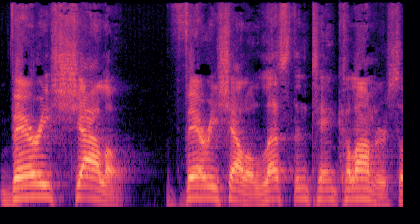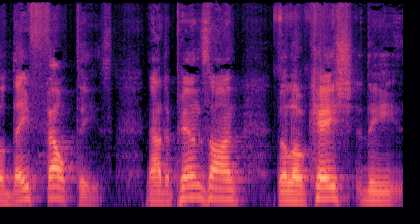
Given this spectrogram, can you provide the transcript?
very shallow, very shallow, less than 10 kilometers. So they felt these. Now, it depends on the location, the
